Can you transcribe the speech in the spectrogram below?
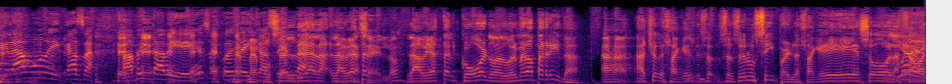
el amo de casa. Papi, está bien, esas cosas me, hay me que puse el día, la, la vi Hay que hasta, el- hacerlo. la vi hasta el cover donde duerme la perrita. Ajá. Hacho, le saqué, el- eso, eso era un zipper, le saqué eso, las María,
